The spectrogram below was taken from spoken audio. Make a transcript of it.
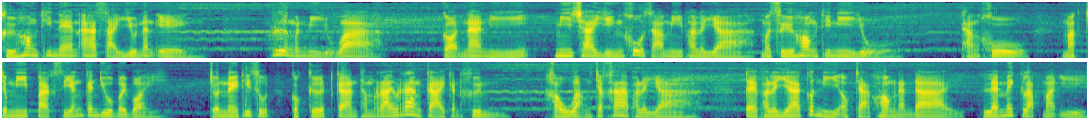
คือห้องที่แนนอาศัยอยู่นั่นเอง เรื่องมันมีอยู่ว่า ก่อนหน้านี้มีชายหญิงคู่สามีภรรยามาซื้อห้องที่นี่อยู่ ทั้งคู่มักจะมีปากเสียงกันอยู่บ่อยๆ จนในที่สุดก็เกิดการทำร้ายร่างกายกันขึ้น เขาหวังจะฆ่าภรรยา แต่ภรรยาก็หนีออกจากห้องนั้นได้ และไม่กลับมาอีก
